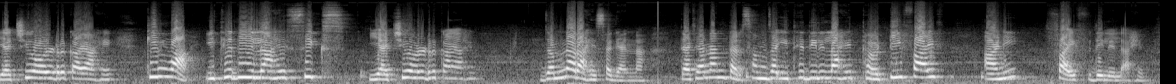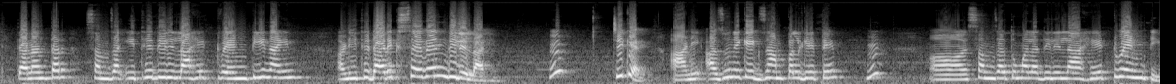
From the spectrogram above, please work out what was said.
याची ऑर्डर काय आहे? किंवा इथे दिलेलं आहे सिक्स याची ऑर्डर काय आहे? जमणार आहे सगळ्यांना. त्याच्यानंतर समजा इथे दिलेलं आहे थर्टी फाईव्ह आणि फाईव्ह दिलेलं आहे. त्यानंतर समजा इथे दिलेलं आहे ट्वेंटी नाईन आणि इथे डायरेक्ट सेवन दिलेलं आहे. ठीक आहे. आणि अजून एक एक्झाम्पल घेते. समजा तुम्हाला दिलेलं आहे ट्वेंटी.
